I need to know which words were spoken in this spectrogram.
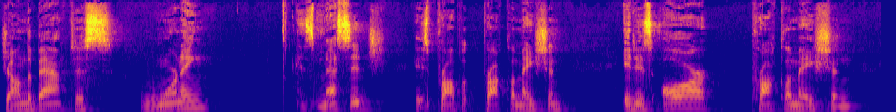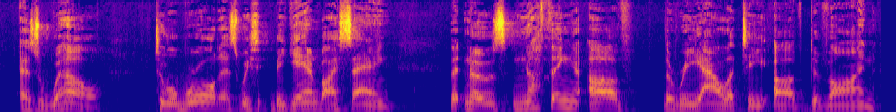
John the Baptist's warning, his message, his proclamation, it is our proclamation as well to a world, as we began by saying, that knows nothing of the reality of divine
